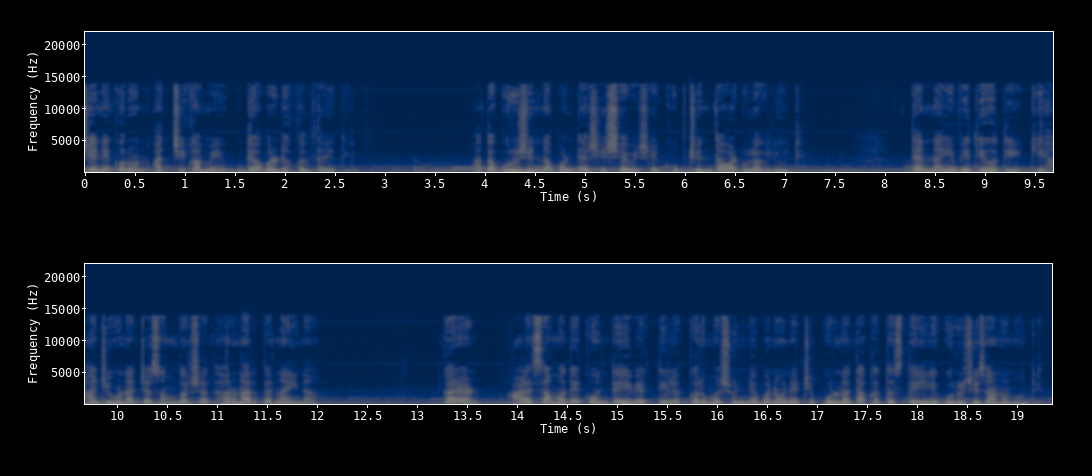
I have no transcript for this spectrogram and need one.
जेणेकरून आजची कामे उद्यावर ढकलता येतील. आता गुरुजींना पण त्या शिष्याविषयी खूप चिंता वाटू लागली होती. त्यांनाही भीती होती की हा जीवनाच्या संघर्षात हरणार तर नाही ना? कारण आळसामध्ये कोणत्याही व्यक्तीला कर्मशून्य बनवण्याची पूर्ण ताकद असते हे गुरुजी जाणून होते.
